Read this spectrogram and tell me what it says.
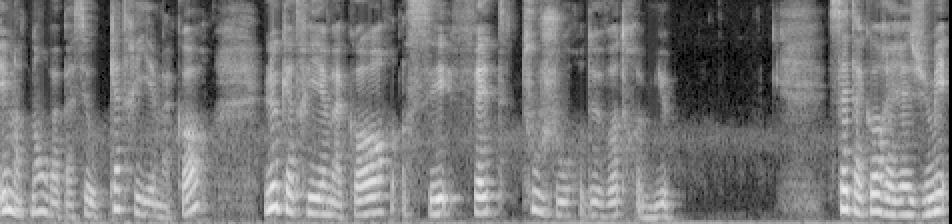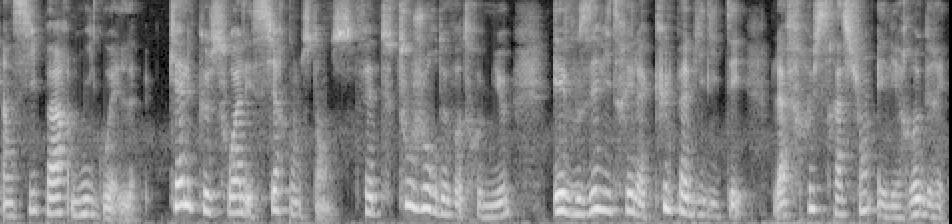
Et maintenant on va passer au quatrième accord. Le quatrième accord, c'est faites toujours de votre mieux. Cet accord est résumé ainsi par Miguel, quelles que soient les circonstances, faites toujours de votre mieux et vous éviterez la culpabilité, la frustration et les regrets.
